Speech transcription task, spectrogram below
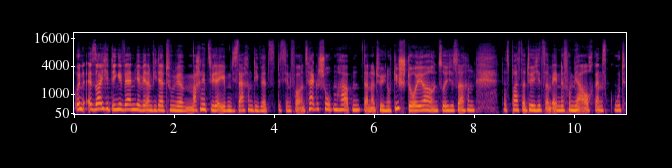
Und äh, solche Dinge werden wir dann wieder tun. Wir machen jetzt wieder eben die Sachen, die wir jetzt ein bisschen vor uns hergeschoben haben. Dann natürlich noch die Steuer und solche Sachen. Das passt natürlich jetzt am Ende vom Jahr auch ganz gut.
